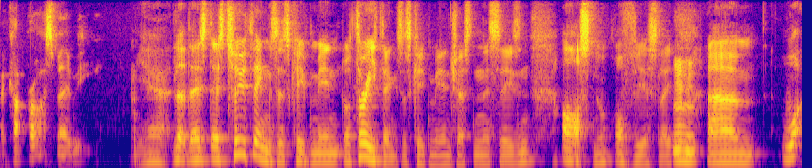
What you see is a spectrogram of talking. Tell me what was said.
a cut price maybe. Yeah, look, there's there's two things that's keeping me in, or three things that's keeping me interested in this season. Arsenal, obviously, mm-hmm. um, what,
